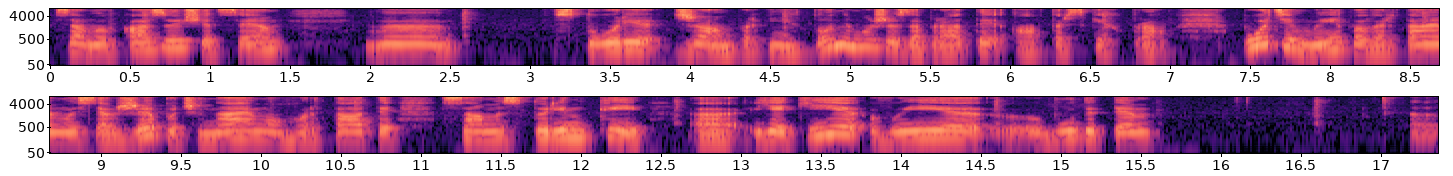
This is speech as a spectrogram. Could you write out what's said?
саме вказує, що це Story Jumper, і ніхто не може забрати авторських прав. Потім ми повертаємося, вже починаємо гортати саме сторінки, е, які ви е, будете. Е,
